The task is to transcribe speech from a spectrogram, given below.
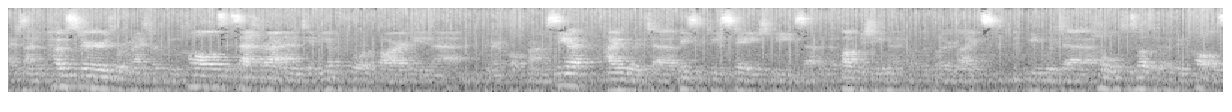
I designed the posters, organized open calls, etc. And in the upper floor bar in uh, the area called Pharmacia, I would uh, basically stage these uh, with a fog machine and a couple of colored lights. We would uh, hold, as well as with open calls,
